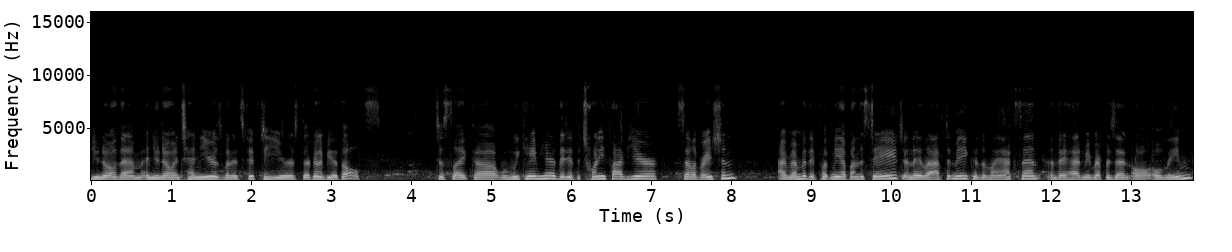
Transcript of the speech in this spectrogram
you know them, and you know in 10 years when it's 50 years they're going to be adults. Just like uh, when we came here, they did the 25 year celebration. I remember they put me up on the stage and they laughed at me because of my accent, and they had me represent all Olim.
